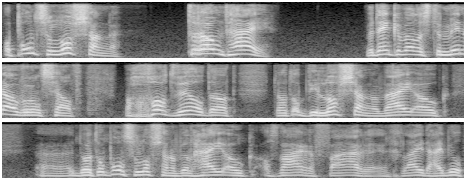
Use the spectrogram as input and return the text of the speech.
op onze lofzangen troont Hij. We denken wel eens te min over onszelf. Maar God wil dat, dat op die lofzangen wij ook. Uh, door op onze lofzangen wil Hij ook als ware varen en glijden. Hij wil,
